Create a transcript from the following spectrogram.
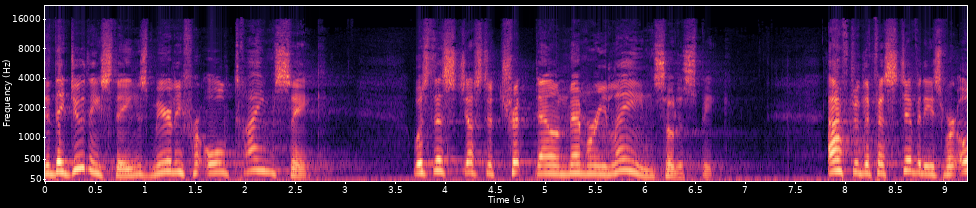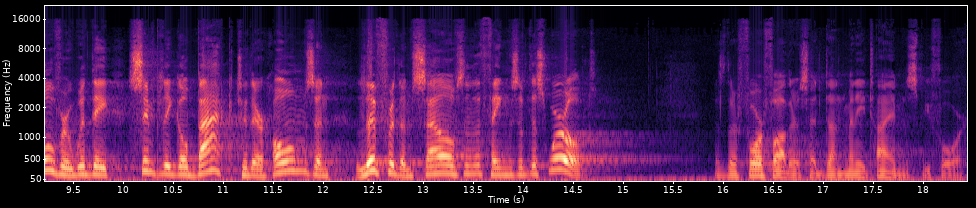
Did they do these things merely for old time's sake? Was this just a trip down memory lane, so to speak? After the festivities were over, would they simply go back to their homes and live for themselves and the things of this world, as their forefathers had done many times before?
